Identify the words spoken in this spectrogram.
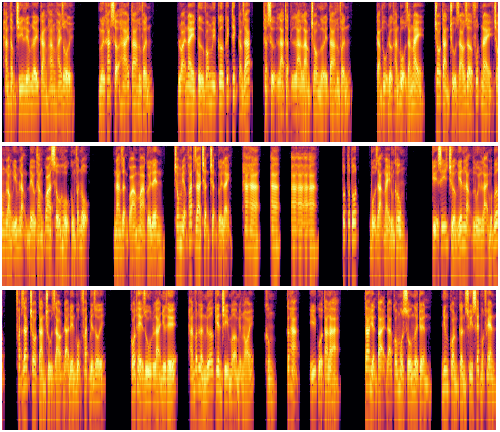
Hắn thậm chí liếm lấy càng hăng hái rồi. Người khác sợ hãi ta hưng phấn. Loại này tử vong nguy cơ kích thích cảm giác, thật sự là thật là làm cho người ta hưng phấn. Cảm thụ được hắn bộ dáng này, cho tàn chủ giáo giờ phút này trong lòng im lặng đều thắng qua xấu hổ cùng phẫn nộ. Nàng giận quá mà cười lên, trong miệng phát ra trận trận cười lạnh, ha ha a a a a. Tốt tốt tốt, bộ dạng này đúng không? Kỵ sĩ trưởng yên lặng lùi lại một bước, phát giác cho tàn chủ giáo đã đến buộc phát biên giới. Có thể dù là như thế, hắn vẫn lần nữa kiên trì mở miệng nói, không, các hạ, ý của ta là, ta hiện tại đã có một số người tuyển, nhưng còn cần suy xét một phen.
